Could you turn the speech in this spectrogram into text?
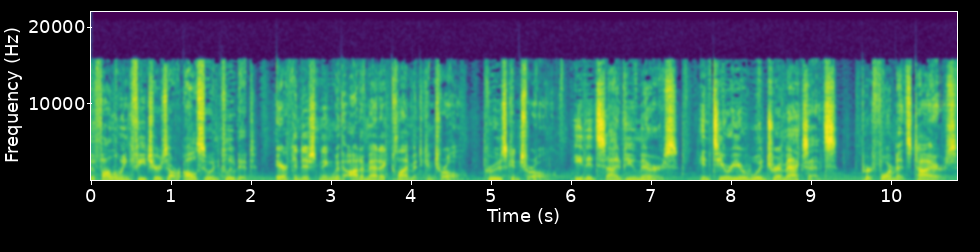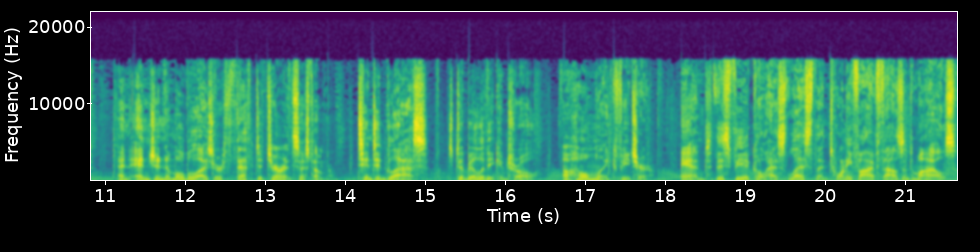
The following features are also included. Air conditioning with automatic climate control, cruise control, heated side view mirrors, interior wood trim accents, performance tires, an engine immobilizer theft deterrent system, tinted glass, stability control, a HomeLink feature, and this vehicle has less than 25,000 miles.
